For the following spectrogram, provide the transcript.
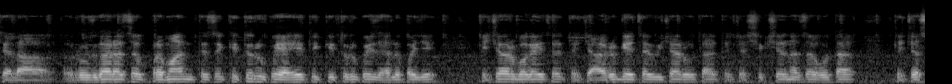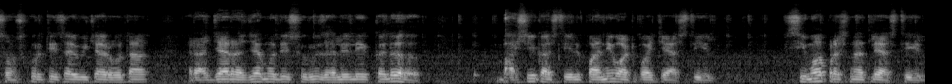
त्याला रोजगाराचं प्रमाण त्याचं किती रुपये आहे ते किती रुपये झालं पाहिजे याच्यावर बघायचं. त्याच्या आरोग्याचा विचार होता त्याच्या शिक्षणाचा होता त्याच्या संस्कृतीचा विचार होता. राज्या राज्यामध्ये सुरू झालेले कलह भाषिक असतील पाणी वाटपाचे असतील सीमा प्रश्नातले असतील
